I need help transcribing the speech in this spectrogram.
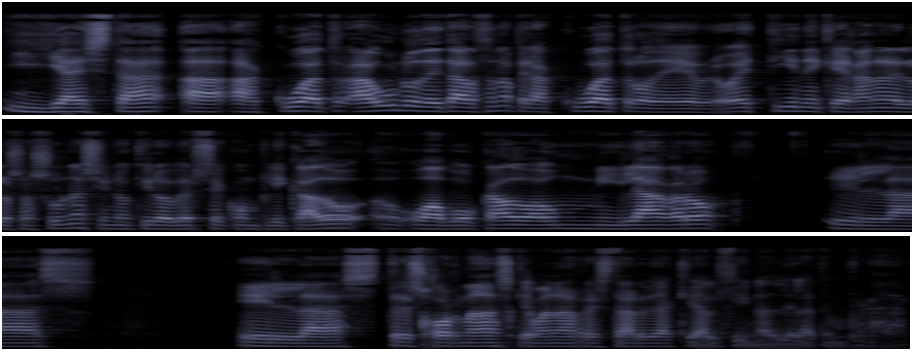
y ya está a, cuatro, a uno de Tarazona, pero a 4 de Ebro. ¿eh? Tiene que ganar el Osasuna si no quiero verse complicado o abocado a un milagro en las en las tres jornadas que van a restar de aquí al final de la temporada.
